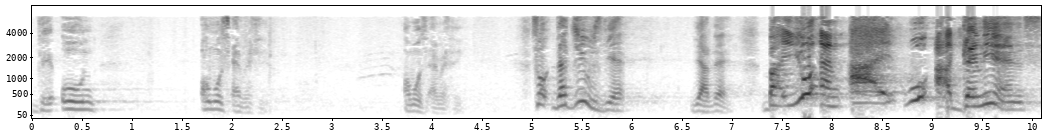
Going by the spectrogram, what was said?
They own almost everything. Almost everything. So the Jews there, they are there. But you and I, who are Ghanaians,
